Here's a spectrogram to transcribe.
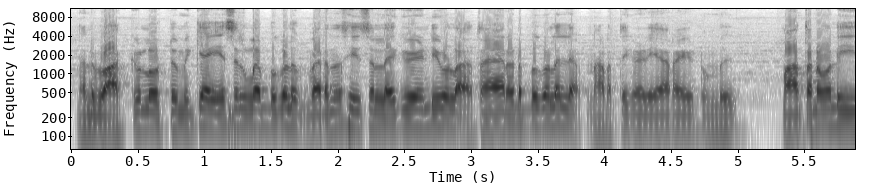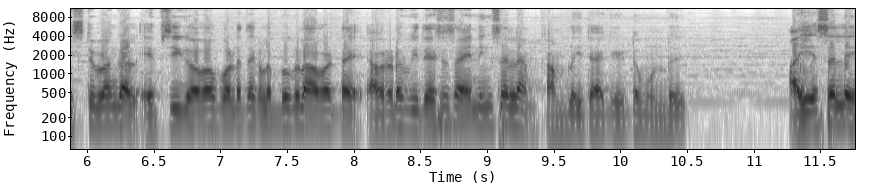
എന്നാൽ ബാക്കിയുള്ള ഒട്ടുമിക്ക ഐ എസ് എൽ ക്ലബ്ബുകളും വരുന്ന സീസണിലേക്ക് വേണ്ടിയുള്ള തയ്യാറെടുപ്പുകളെല്ലാം നടത്തി കഴിയാറായിട്ടുണ്ട്. മാത്രമല്ല East Bengal F C Goa പോലത്തെ ക്ലബ്ബുകളാവട്ടെ അവരുടെ വിദേശ സൈനിങ്സ് എല്ലാം കംപ്ലീറ്റ് ആക്കിയിട്ടുമുണ്ട്. ഐ എസ് എൽ എ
